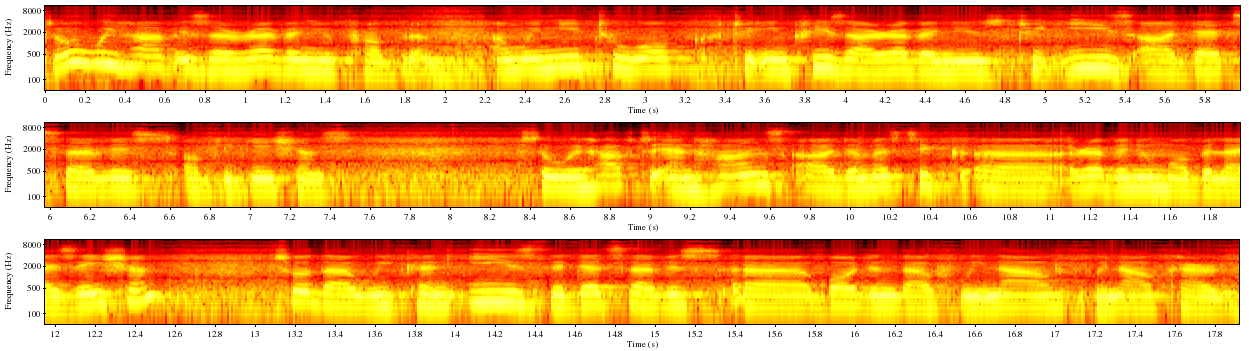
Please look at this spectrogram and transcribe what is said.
So, all we have is a revenue problem, and we need to work to increase our revenues to ease our debt service obligations. So, we have to enhance our domestic uh, revenue mobilization so that we can ease the debt service uh, burden that we now, we now carry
